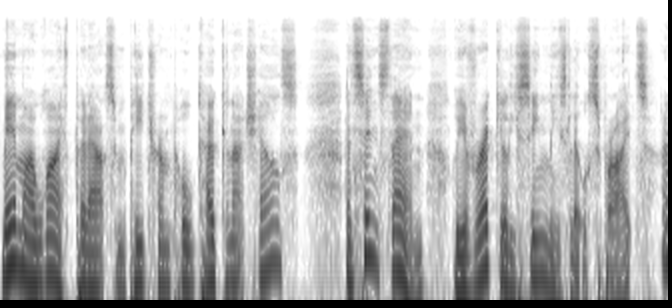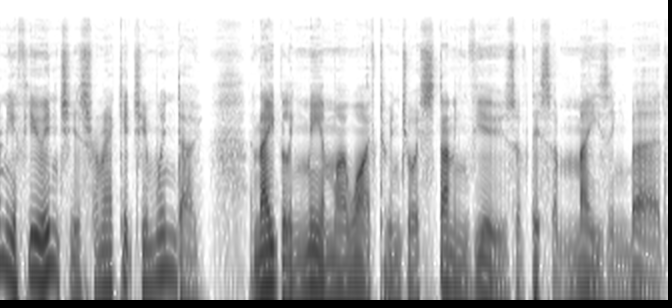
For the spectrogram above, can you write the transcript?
me and my wife put out some Peter and Paul coconut shells, and since then we have regularly seen these little sprites only a few inches from our kitchen window, enabling me and my wife to enjoy stunning views of this amazing bird.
